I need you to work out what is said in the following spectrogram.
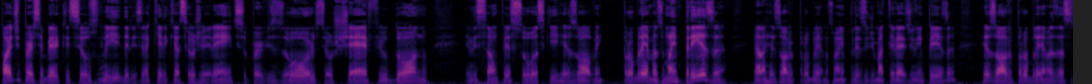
Pode perceber que seus líderes, aquele que é seu gerente, supervisor, seu chefe, o dono, eles são pessoas que resolvem problemas. Uma empresa, ela resolve problemas. Uma empresa de materiais de limpeza resolve problemas das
